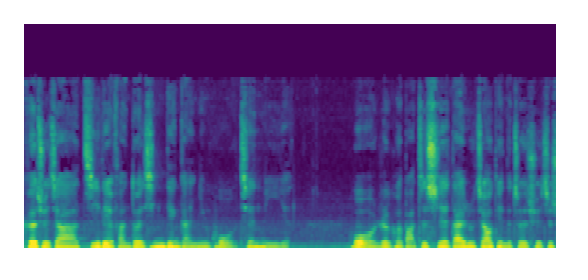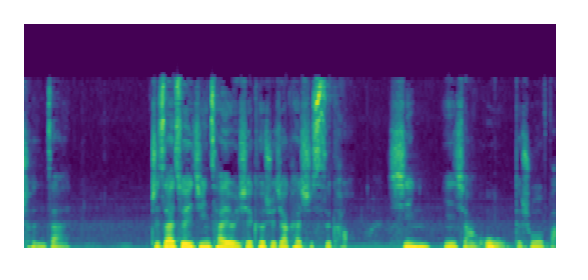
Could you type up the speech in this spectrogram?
科学家激烈反对心电感应或千里眼，或任何把这些带入焦点的哲学之存在。只在最近，才有一些科学家开始思考“心影响物”的说法，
